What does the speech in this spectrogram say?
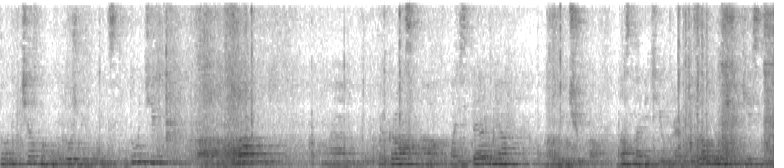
тогочасному художньому інституті е, була е, прекрасна майстерня Гринчука. У нас навіть є окремий зал Гринчукістів.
